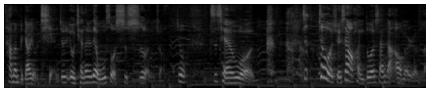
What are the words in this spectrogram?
他们比较有钱，就是有钱的有点无所事事了，你知道吗？就之前我，就就我学校很多香港、澳门人嘛，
